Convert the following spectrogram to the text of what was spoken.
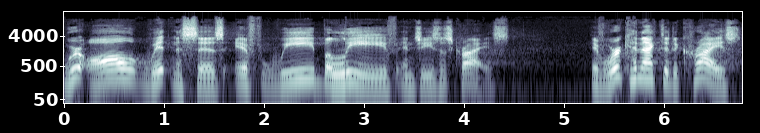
We're all witnesses if we believe in Jesus Christ. If we're connected to Christ,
